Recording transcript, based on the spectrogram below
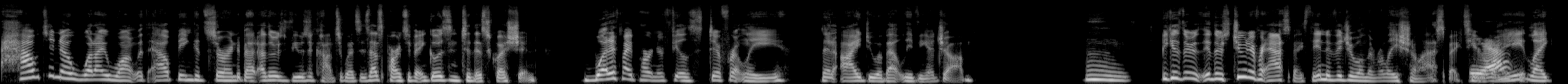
How to know what I want without being concerned about others' views and consequences. That's parts of it. And goes into this question. What if my partner feels differently than I do about leaving a job? Mm. Because there's there's two different aspects, the individual and the relational aspect here, Yeah. right? Like,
